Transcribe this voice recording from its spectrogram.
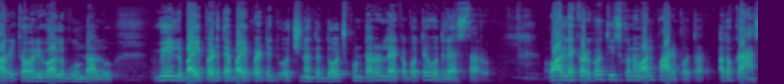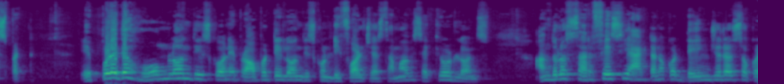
ఆ రికవరీ వాళ్ళు గుండాలు. వీళ్ళు భయపెడితే భయపెట్టి వచ్చినంత దోచుకుంటారు లేకపోతే వదిలేస్తారు. వాళ్ళు ఎక్కడికో తీసుకున్న వాళ్ళు పారిపోతారు. అదొక ఆస్పెక్ట్ ఎప్పుడైతే హోమ్ లోన్ తీసుకొని ప్రాపర్టీ లోన్ తీసుకొని డిఫాల్ట్ చేస్తామో అవి సెక్యూర్డ్ లోన్స్ అందులో సర్ఫేసీ యాక్ట్ అని ఒక డేంజరస్ ఒక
